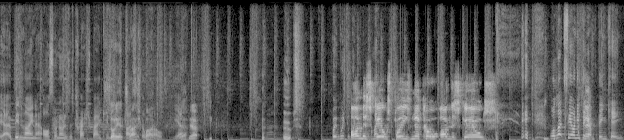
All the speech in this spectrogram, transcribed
yeah, a bin liner, also known as a trash bag. in Sorry, a parts trash of the bag. World. Yeah. Yeah. Yeah. Oops. But would- would- On the might- scales, please, Nicol. On the scales. Well, that's the only thing Nic- I'm thinking.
